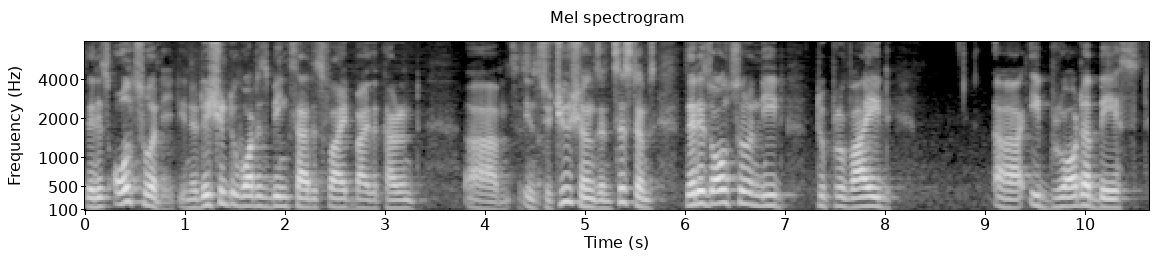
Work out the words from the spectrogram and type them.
There is also a need, in addition to what is being satisfied by the current um, institutions and systems, there is also a need to provide uh, a broader based,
